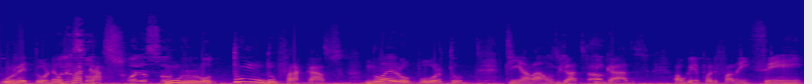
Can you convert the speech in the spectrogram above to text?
o retorno é um fracasso. Olha só. Um rotundo fracasso. No aeroporto, tinha lá uns gatos pingados. Alguém pode falar em 100.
